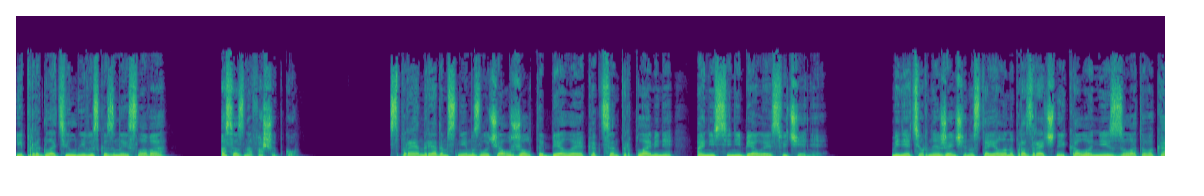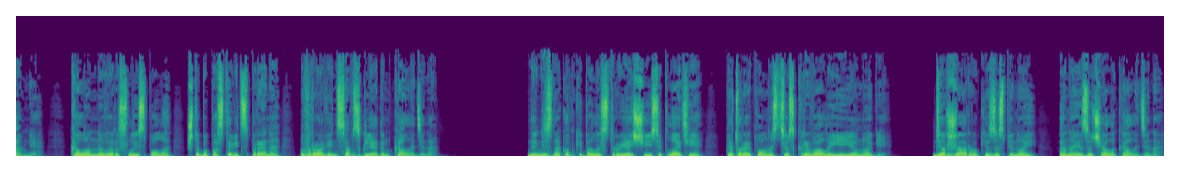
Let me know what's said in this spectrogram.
и проглотил невысказанные слова, осознав ошибку. Спрен рядом с ним излучал желто-белое, как центр пламени, а не сине-белое свечение. Миниатюрная женщина стояла на прозрачной колонне из золотого камня. Колонна выросла из пола, чтобы поставить Спрена вровень со взглядом Каладина. На незнакомке было струящееся платье, которое полностью скрывало ее ноги. Держа руки за спиной, она изучала Каладина.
